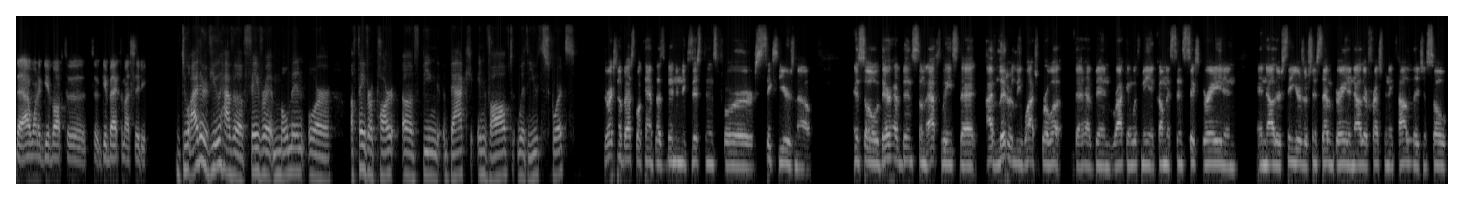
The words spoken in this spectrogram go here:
that I want to give off to to give back to my city. Do either of you have a favorite moment or a favorite part of being back involved with youth sports? Direction Up Basketball Camp has been in existence for six years now. And so there have been some athletes that I've literally watched grow up that have been rocking with me and coming since sixth grade and and now they're seniors or since seventh grade and now they're freshmen in college. And so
